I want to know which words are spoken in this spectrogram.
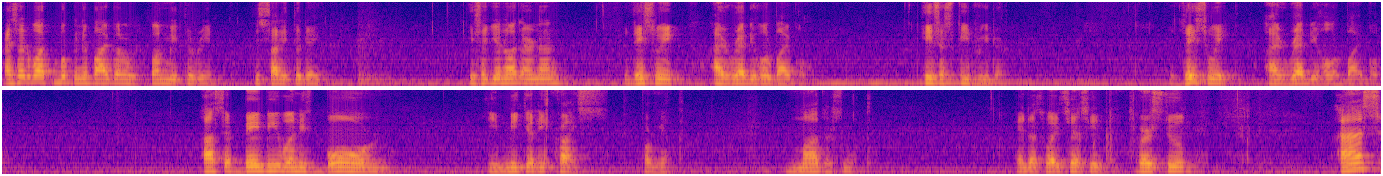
I said, What book in the Bible want me to read to study today? He said, You know what, Hernan? This week I read the whole Bible. He's a speed reader. This week I read the whole Bible. As a baby, when he's born, immediately cries for milk, mother's milk. And that's why it says in verse 2 As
